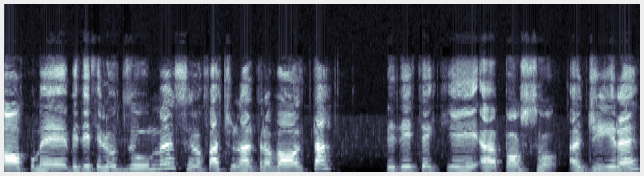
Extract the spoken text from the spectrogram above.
ho come vedete lo zoom se lo faccio un'altra volta vedete che eh, posso agire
